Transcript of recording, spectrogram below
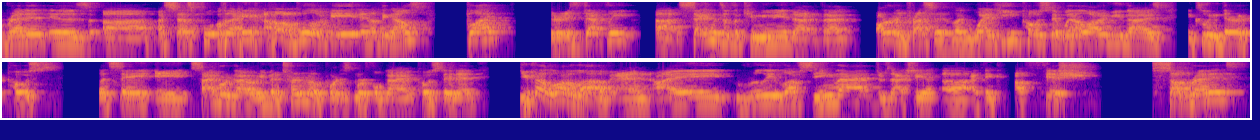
Reddit is uh, a cesspool, like a pool of hate and nothing else. But there is definitely uh, segments of the community that that are impressive. Like when he posted, when a lot of you guys, including Derek, posts, let's say a cyborg guy or even a tournament report, this Merfolk guy posted it. You got a lot of love, and I really love seeing that. There's actually, uh, I think, a fish subreddit,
